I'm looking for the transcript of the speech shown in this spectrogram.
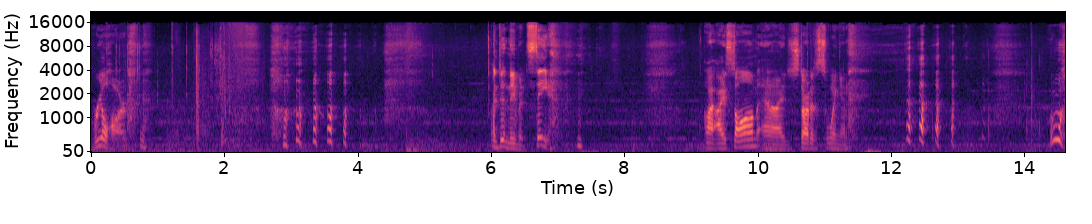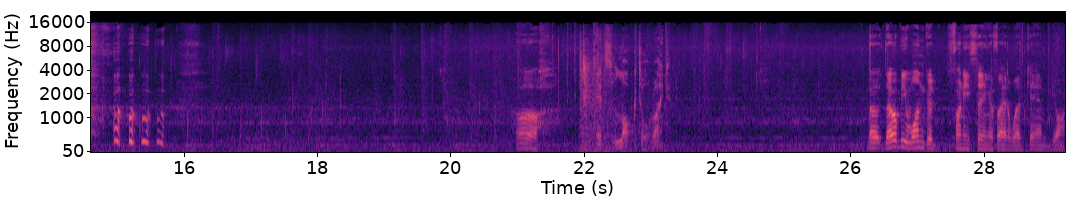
real hard. I didn't even see it. I, I saw him and I started swinging. oh. It's locked, all right. That, that would be one good funny thing if I had a webcam. Y'all,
